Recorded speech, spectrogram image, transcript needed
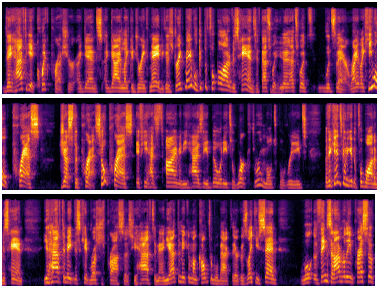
they have to get quick pressure against a guy like a Drake Maye because Drake Maye will get the football out of his hands if that's what mm-hmm. that's what what's there, right? Like he won't press just to press. He'll press if he has time and he has the ability to work through multiple reads. But the kid's going to get the football out of his hand. You have to make this kid rush his process. You have to, man. You have to make him uncomfortable back there because, like you said, well, the things that I'm really impressed with,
